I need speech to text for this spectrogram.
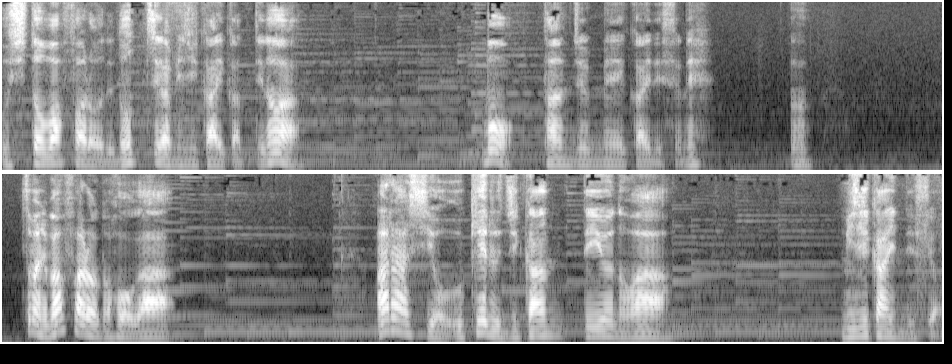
牛とバッファローでどっちが短いかっていうのはもう単純明快ですよね。うん。つまりバッファローの方が嵐を受ける時間っていうのは短いんですよ。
